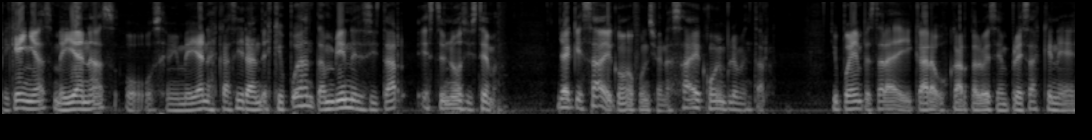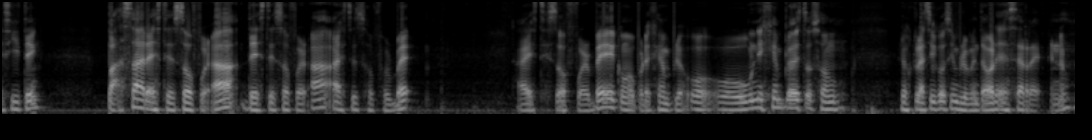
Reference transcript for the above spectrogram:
pequeñas, medianas o semimedianas casi grandes que puedan también necesitar este nuevo sistema, ya que sabe cómo funciona, sabe cómo implementarlo. Y puede empezar a dedicar a buscar tal vez empresas que necesiten pasar a este software A, de este software A a este software B, a este software B, como por ejemplo, o, un ejemplo de estos son los clásicos implementadores de CRM, ¿no?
